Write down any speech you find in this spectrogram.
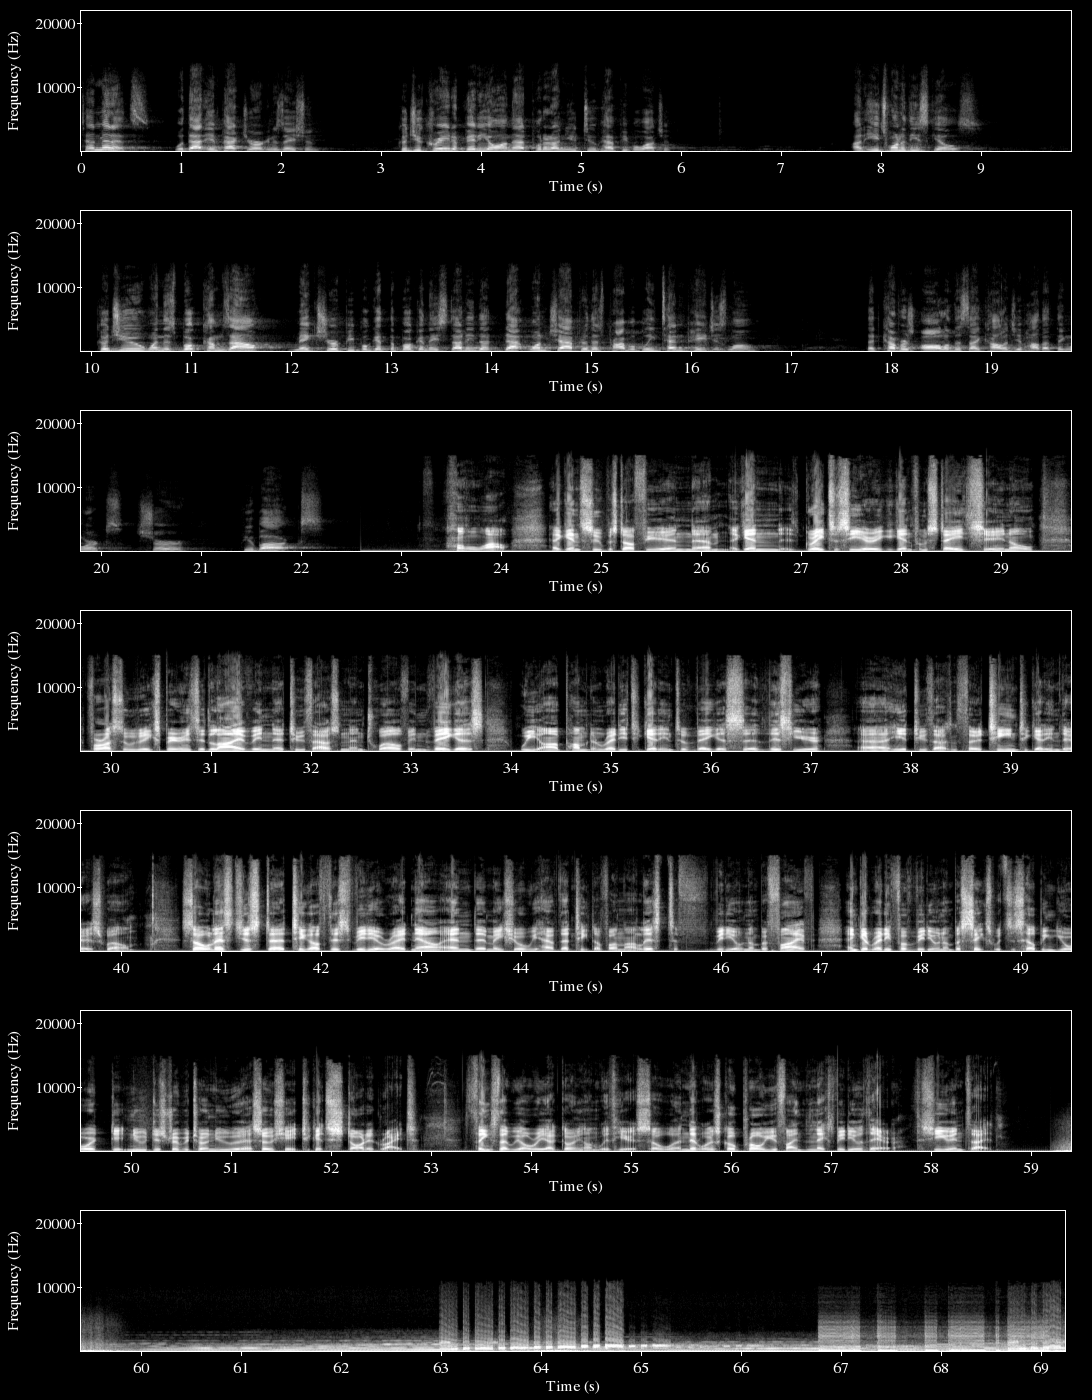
10 minutes. Would that impact your organization? Could you create a video on that, put it on YouTube, have people watch it? On each one of these skills? Could you, when this book comes out, make sure people get the book and they study that, that one chapter that's probably 10 pages long? That covers all of the psychology of how that thing works? Sure. Few bucks. Oh wow! Again, super stuff here, and um, again, great to see Eric again from stage. You know, for us to experience it live in uh, 2012 in Vegas, we are pumped and ready to get into Vegas uh, this year, uh, here 2013, to get in there as well. So let's just uh, tick off this video right now and uh, make sure we have that ticked off on our list. Video number five, and get ready for video number six, which is helping your di new distributor, new associate to get started right things that we already are going on with here. So uh, Networks Go Pro, you find the next video there. See you inside.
